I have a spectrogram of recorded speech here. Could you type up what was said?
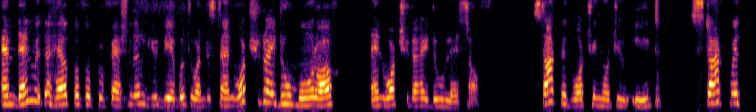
and then with the help of a professional you'd be able to understand what should i do more of and what should i do less of start with watching what you eat start with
